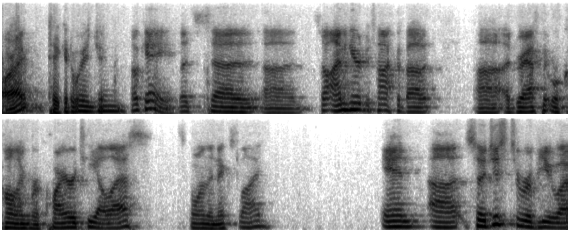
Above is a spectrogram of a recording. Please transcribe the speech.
All right, take it away, Jim. Okay, let's, uh, uh, so I'm here to talk about uh, a draft that we're calling Require TLS. Let's go on the next slide. And uh, so just to review, I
